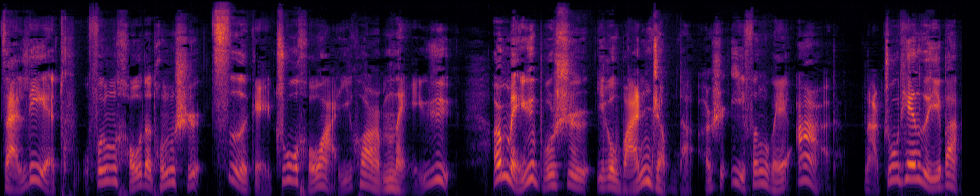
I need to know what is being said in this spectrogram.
在裂土封侯的同时，赐给诸侯啊一块美玉，而美玉不是一个完整的，而是一分为二的。那诸天子一半，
